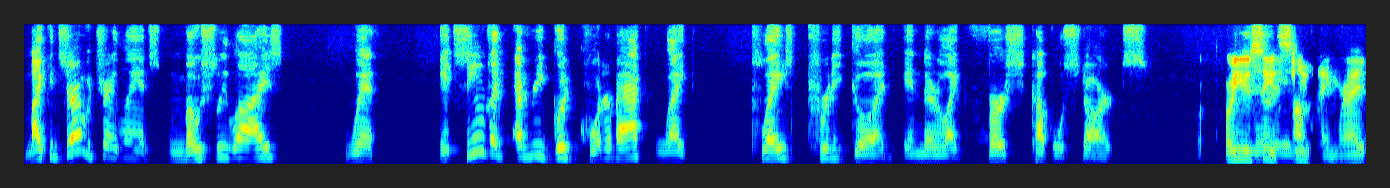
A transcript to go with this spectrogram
My concern with Trey Lance mostly lies with it seems like every good quarterback like plays pretty good in their like first couple starts. Or you, you see something, right?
